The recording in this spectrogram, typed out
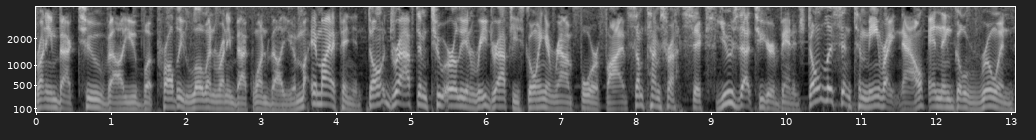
running back two value, but probably low end running back one value, in my, in my, opinion. Don't draft him too early and redraft. He's going in round four or five, sometimes round six. Use that to your advantage. Don't listen to me right now and then go ruin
